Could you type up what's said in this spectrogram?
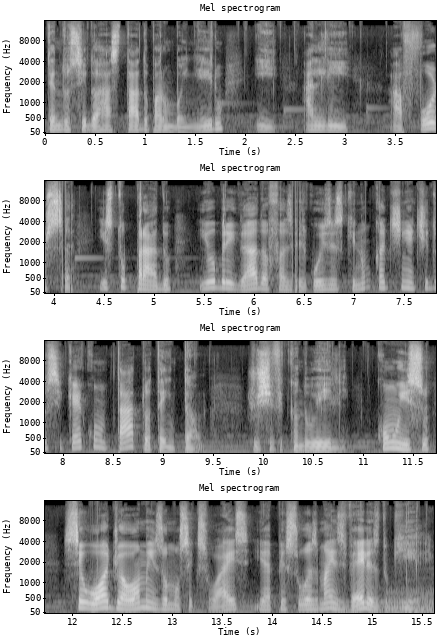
tendo sido arrastado para um banheiro e, ali, à força, estuprado e obrigado a fazer coisas que nunca tinha tido sequer contato até então, justificando ele, com isso, seu ódio a homens homossexuais e a pessoas mais velhas do que ele.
